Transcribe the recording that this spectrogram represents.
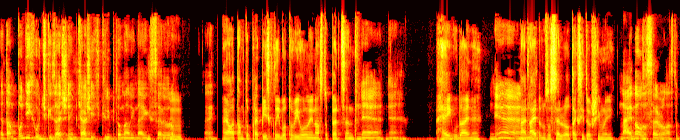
ja tam podichučky začnem ťažiť kryptomany na ich serveroch. Mm. Hej. hej, ale tam to prepískli, bo to vyholili na 100%. Nie, nie. Hej, údajne. Nie. Na, na jednom zo serverov tak si to všimli. Na jednom zo serverov na 100%,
